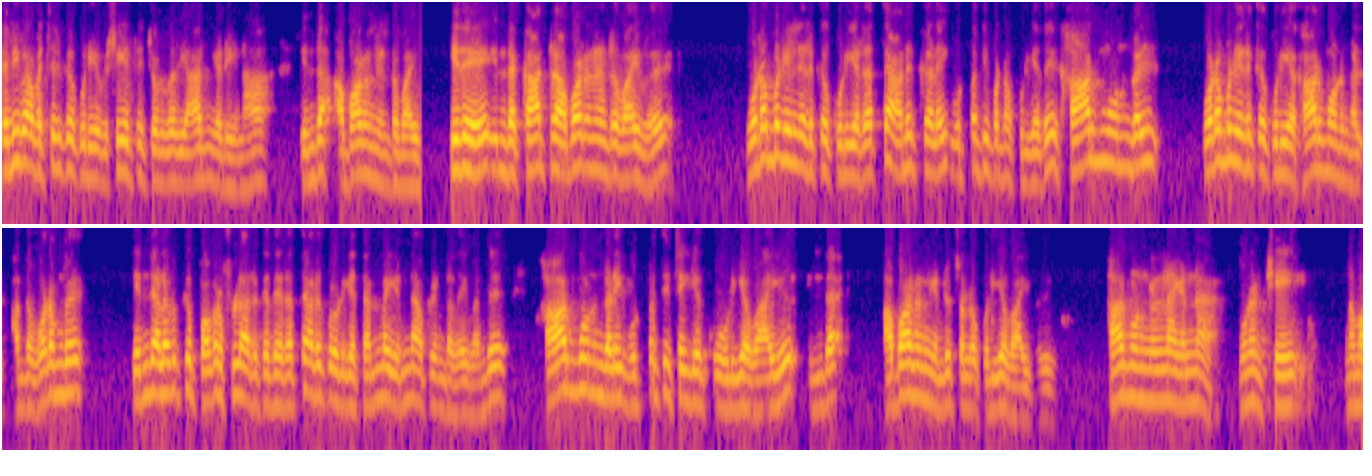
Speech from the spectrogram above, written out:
தெளிவா வச்சிருக்கக்கூடிய விஷயத்தை சொல்வது யாருன்னு கேட்டீங்கன்னா இந்த அபானன் என்ற வாயு இது இந்த காற்று அபானன் என்ற வாய்வு உடம்பில் இருக்கக்கூடிய இரத்த அணுக்களை உற்பத்தி பண்ணக்கூடியது. ஹார்மோன்கள் உடம்பில் இருக்கக்கூடிய ஹார்மோன்கள் அந்த உடம்பு எந்த அளவுக்கு பவர்ஃபுல்லா இருக்குது இரத்த அணுக்களுடைய தன்மை என்ன அப்படின்றதை வந்து ஹார்மோன்களை உற்பத்தி செய்யக்கூடிய வாயு இந்த அபானன் என்று சொல்லக்கூடிய வாய்வு. ஹார்மோன்கள்னா என்ன? உணர்ச்சி நம்ம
